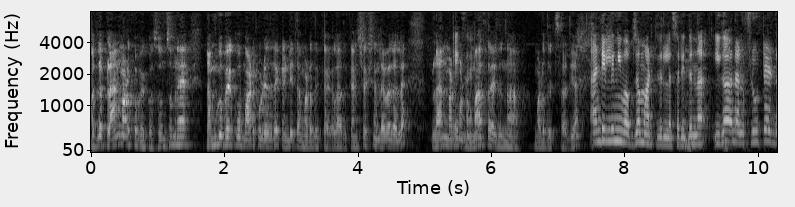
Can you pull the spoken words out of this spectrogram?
ಮೊದಲೇ ಪ್ಲಾನ್ ಮಾಡ್ಕೋಬೇಕು. ಸುಮ್ ಸುಮ್ಮನೆ ನಮಗೂ ಬೇಕು ಮಾಡ್ಕೊಡಿ ಅಂದ್ರೆ ಖಂಡಿತ ಮಾಡೋದಕ್ಕಾಗಲ್ಲ. ಅದು ಕನ್ಸ್ಟ್ರಕ್ಷನ್ ಲೆವೆಲಲ್ಲೇ ಪ್ಲಾನ್ ಮಾಡ್ಕೊಂಡ್ರೆ ಮಾತ್ರ ಇದನ್ನ ಮಾಡೋದಕ್ಕೆ ಸಾಧ್ಯ. ಅಂಡ್ ಇಲ್ಲಿ ನೀವು ಅಬ್ಸರ್ವ್ ಮಾಡ್ತಿದ್ರಲ್ಲ ಸರ್ ಇದನ್ನ ಈಗ ನಾನು ಫ್ಲೂಟೆಡ್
